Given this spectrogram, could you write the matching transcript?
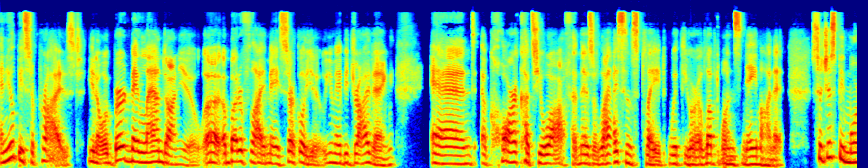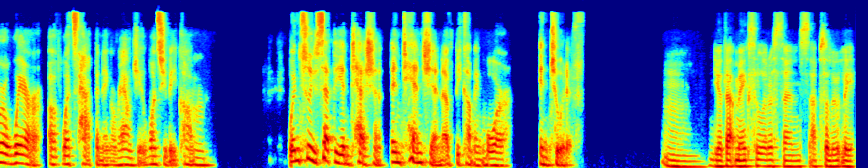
And you'll be surprised. You know, a bird may land on you, a butterfly may circle you, you may be driving and a car cuts you off and there's a license plate with your loved one's name on it. So just be more aware of what's happening around you once you become once you set the intention intention of becoming more intuitive. Mm, yeah, that makes a lot of sense. Absolutely.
